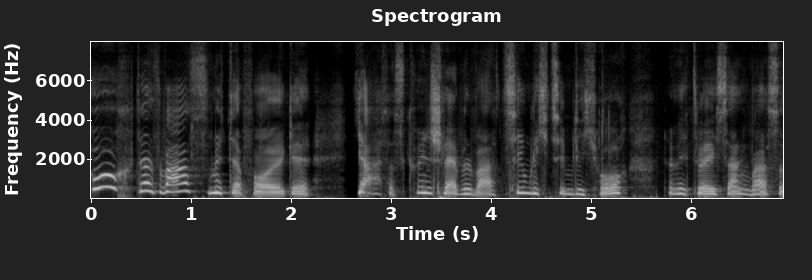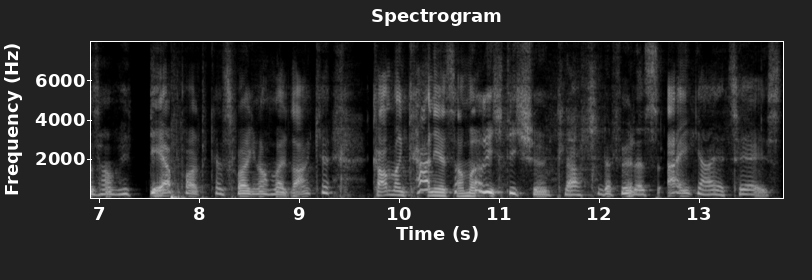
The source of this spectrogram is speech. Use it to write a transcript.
Huch, das war's mit der Folge. Ja, das Cringe-Level war ziemlich, ziemlich hoch. Damit würde ich sagen, was das auch mit der Podcast-Folge nochmal danke. Kann, man kann jetzt nochmal richtig schön klatschen dafür, dass ein Jahr jetzt her ist.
